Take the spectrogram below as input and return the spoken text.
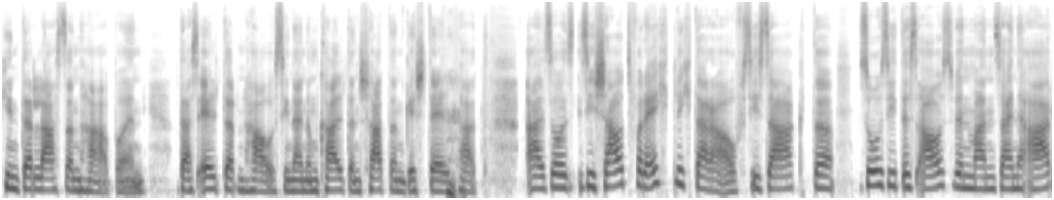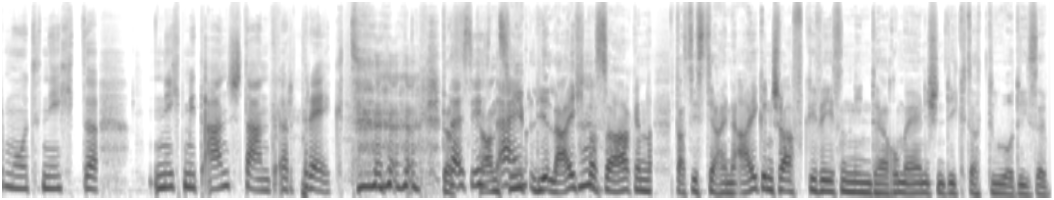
hinterlassen haben, das Elternhaus in einem kalten Schatten gestellt hat. Also sie schaut verächtlich darauf. Sie sagt, äh, so sieht es aus, wenn man seine Armut nicht äh, nicht mit Anstand erträgt. Das, das kann Sie leichter sagen. Das ist ja eine Eigenschaft gewesen in der rumänischen Diktatur, diese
